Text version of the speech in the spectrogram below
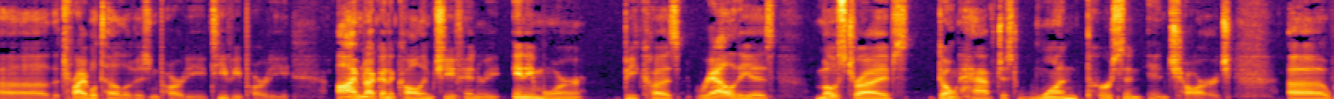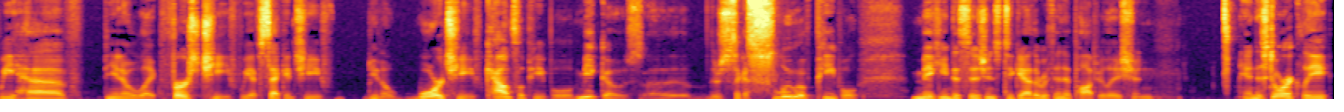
uh, the tribal television party, TV party, I'm not going to call him Chief Henry anymore because reality is most tribes don't have just one person in charge. Uh, we have, you know, like first chief, we have second chief, you know, war chief, council people, Mikos. Uh, there's just like a slew of people making decisions together within the population. And historically,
